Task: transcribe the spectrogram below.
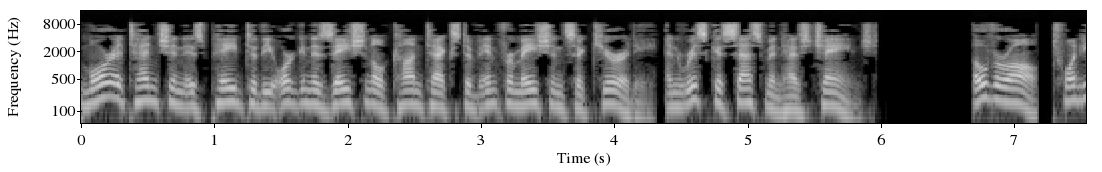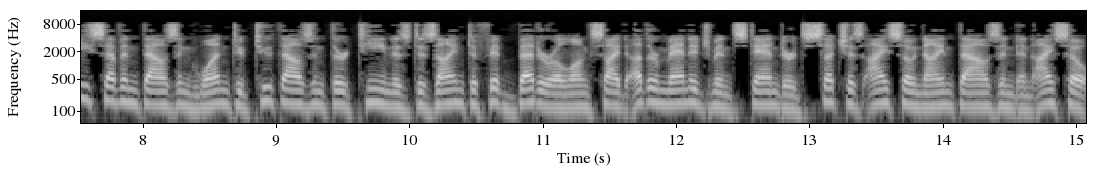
More attention is paid to the organizational context of information security, and risk assessment has changed. Overall, 27001-2013 is designed to fit better alongside other management standards such as ISO 9000 and ISO,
